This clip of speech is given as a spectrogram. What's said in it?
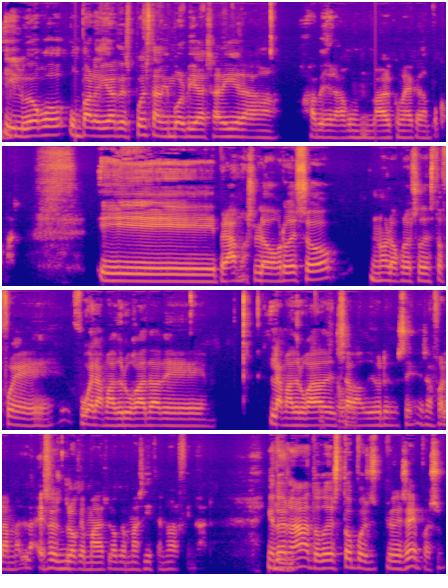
y luego, un par de días después, también volví a salir a, ver algún, a ver cómo me quedado un poco más. Y, pero vamos, lo grueso, no lo grueso de esto fue, fue la madrugada de la madrugada del sábado, yo creo sí, esa fue la, eso es lo que más, lo que más hice, ¿no? Al final. Y entonces, nada, todo esto, pues, yo qué sé, pues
